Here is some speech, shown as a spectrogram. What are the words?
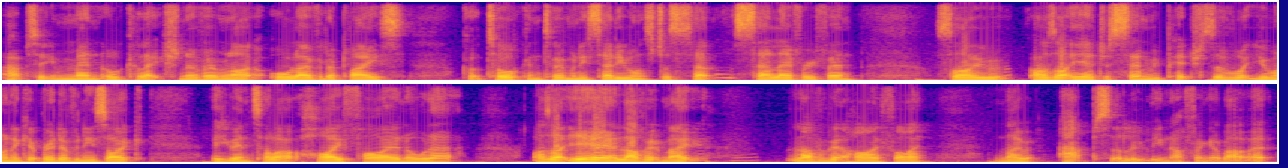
absolutely mental collection of them, like all over the place. Got talking to him, and he said he wants to sell, sell everything. So I was like, yeah, just send me pictures of what you want to get rid of. And he's like, are you into like hi-fi and all that? I was like, yeah, love it, mate. Love a bit of hi-fi. Know absolutely nothing about it.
